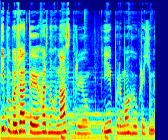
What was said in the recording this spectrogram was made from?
і побажати гарного настрою і перемоги України.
